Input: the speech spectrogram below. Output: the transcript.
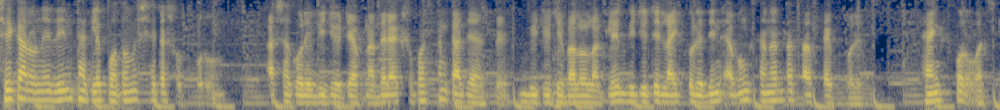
সে কারণে ঋণ থাকলে প্রথমে সেটা শোধ করুন। আশা করি ভিডিওটি আপনাদের একশো পার্সেন্ট কাজে আসবে। ভিডিওটি ভালো লাগলে ভিডিওটি লাইক করে দিন এবং চ্যানেলটা সাবস্ক্রাইব করে দিন। Thanks for watching.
